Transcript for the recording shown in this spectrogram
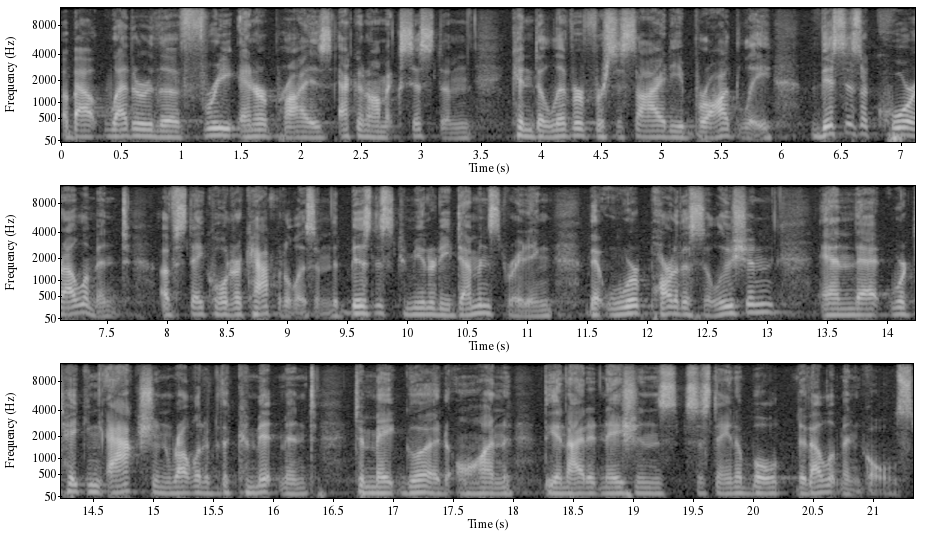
about whether the free enterprise economic system can deliver for society broadly. This is a core element of stakeholder capitalism, the business community demonstrating that we're part of the solution and that we're taking action relative to the commitment to make good on the United Nations Sustainable Development Goals.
